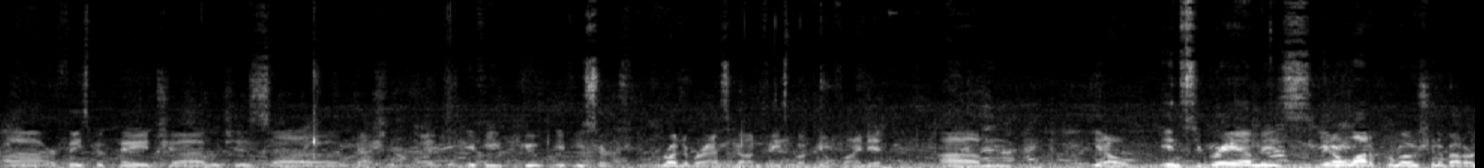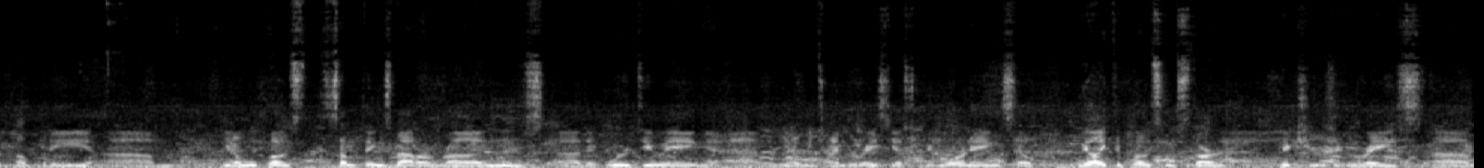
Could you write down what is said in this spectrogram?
uh, our Facebook page, uh, which is uh, gosh, if you if you search Run Nebraska on Facebook, you'll find it. Um, you know, Instagram is you know a lot of promotion about our company. Um, you know, we'll post some things about our runs uh, that we're doing. Um, you know, we timed a race yesterday morning, so we like to post some start pictures of the race. Um,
